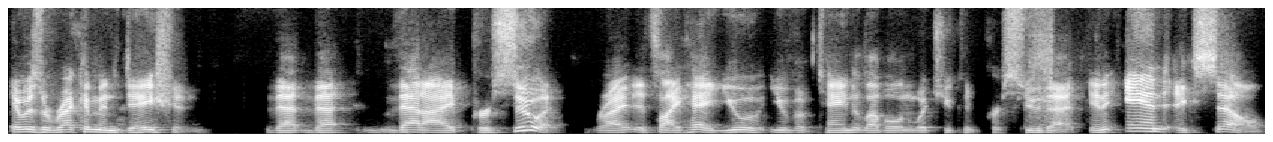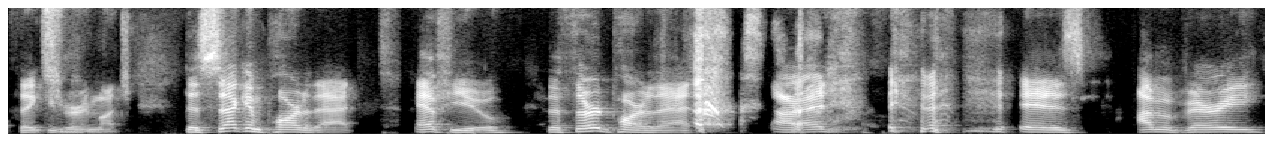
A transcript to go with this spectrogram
It was a recommendation that that that I pursue it. Right? It's like, hey, you you've obtained a level in which you can pursue that and and excel. Thank you very much. The second part of that, f you. The third part of that, all right, is I'm a very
